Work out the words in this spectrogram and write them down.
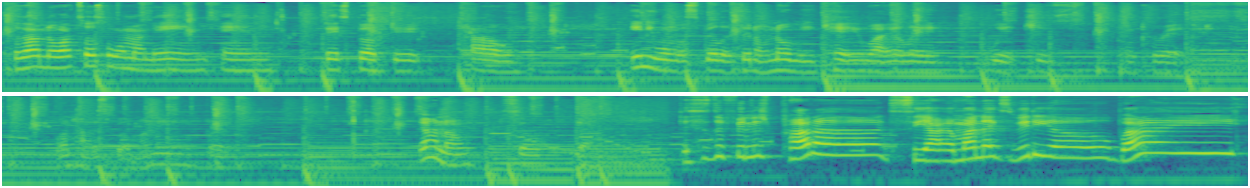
Because I know I told someone my name and they spelled it how anyone would spell it. They don't know me, K Y L A, which is incorrect on how to spell my name, but y'all know. So, yeah. This is the finished product. See y'all in my next video. Bye.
